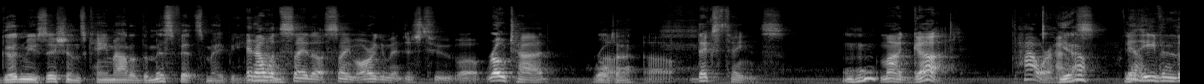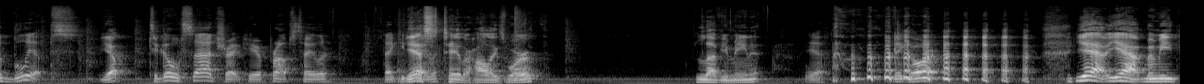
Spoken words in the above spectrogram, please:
good musicians came out of the Misfits, maybe. And I would say the same argument just to uh, Roll Tide, Roll Tide. uh, Dexateens. Mm-hmm. My God, powerhouse. Yeah, And yeah. even the Blips. yep. To go sidetrack here, props Taylor. Thank you, Yes, Taylor. Taylor Hollingsworth. Love you, mean it. Yeah, big heart. Yeah, yeah. I mean,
